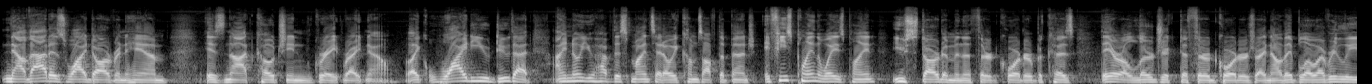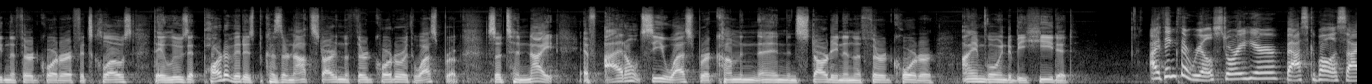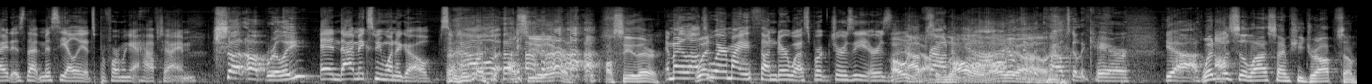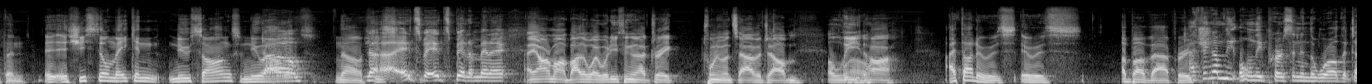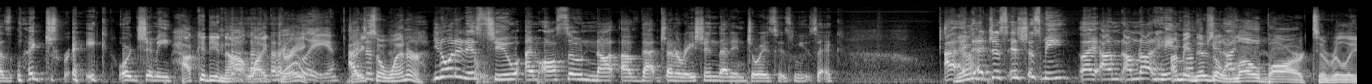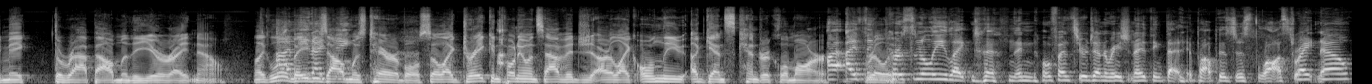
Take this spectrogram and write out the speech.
Now that is why Darvin Ham is not coaching great right now. Like, why do you do that? I know you have this mindset. Oh, he comes off the bench. If he's playing the way he's playing, you start him in the third quarter because they are allergic to third quarters right now. They blow every lead in the third quarter. If it's close, they lose it. Part of it is because they're not starting the third quarter with Westbrook. So tonight, if I don't see Westbrook coming in and starting in the third quarter, I am going to be heated. I think the real story here, basketball aside, is that Missy Elliott's performing at halftime, Shut up, really? and that makes me want to go. So now, I'll see you there. I'll see you there. am I allowed What- to wear my Thunder Westbrook jersey, or is it Oh, yeah. frowned Absolutely. upon? Oh, I don't yeah. think the crowd's gonna care. Yeah. When was the last time she dropped something? I- Is she still making new songs, new albums? No, No, uh, it's it's been a minute. Hey Armani, by the way, what do you think of that Drake 21 Savage album? Elite, Well, huh? I thought it was it was above average. I think I'm the only person in the world that doesn't like Drake or Jimmy. How could you not like Drake? Really? I Drake's just- a winner. You know what it is too? I'm also not of that generation that enjoys his music. I, Yeah. I- I just it's just me. Like I'm I'm not hating. I mean, on the there's a kid. I- low bar to really make the rap album of the year right now. Like Lil I mean, Baby's I album think- was terrible. So like Drake and 21 Savage are like only against Kendrick Lamar. I, I think really. personally, like, and no offense to your generation, I think that hip hop is just lost right now,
